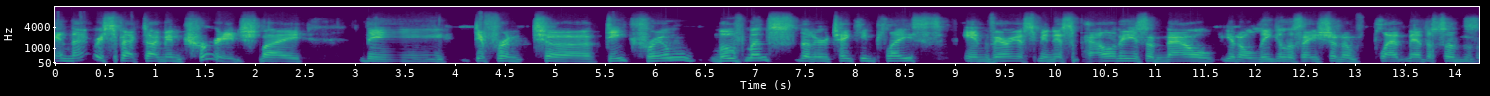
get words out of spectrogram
in that respect i'm encouraged by the different uh, decrim movements that are taking place in various municipalities and now you know legalization of plant medicines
